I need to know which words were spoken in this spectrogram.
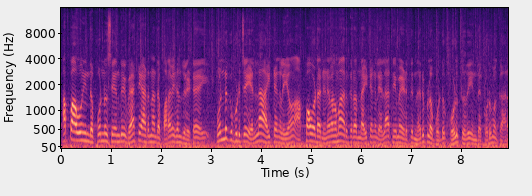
அப்பாவும் இந்த பொண்ணு சேர்ந்து வேட்டையாடின அந்த பறவைகள் சொல்லிட்டு பொண்ணுக்கு பிடிச்ச எல்லா ஐட்டங்களையும் அப்பாவோட நினைவகமா இருக்கிற அந்த ஐட்டங்கள் எல்லாத்தையுமே எடுத்து நெருப்புல போட்டு கொளுத்துது இந்த கொடுமைக்கார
